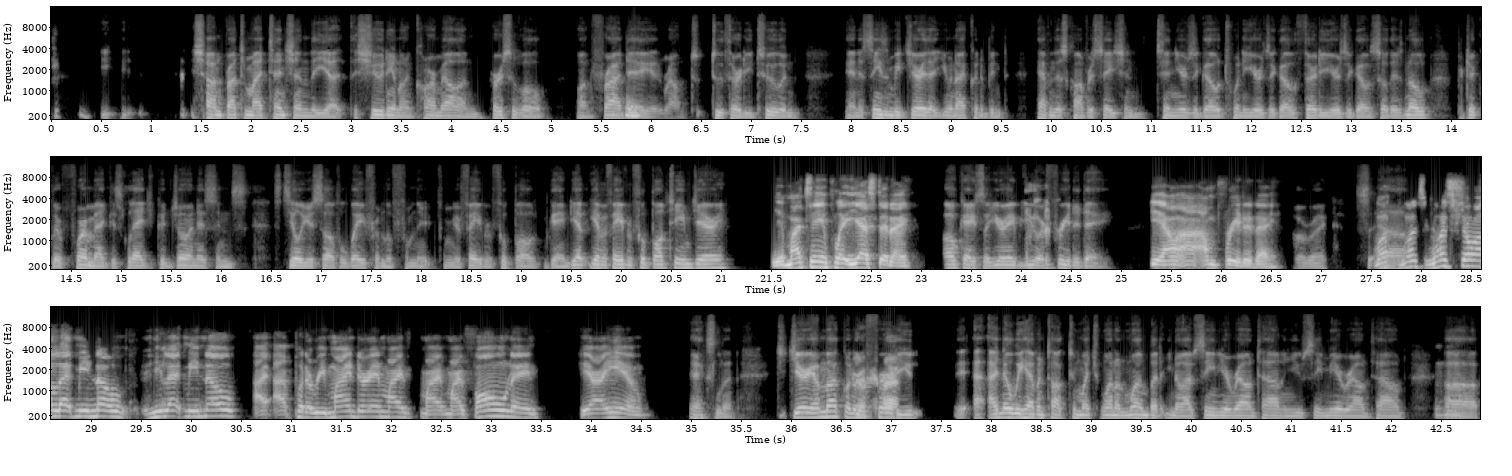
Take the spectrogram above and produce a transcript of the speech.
Sean brought to my attention the uh, the shooting on Carmel and Percival on Friday mm-hmm. around two thirty two, and and it seems to me, Jerry, that you and I could have been having this conversation ten years ago, twenty years ago, thirty years ago. So there's no particular format. Just glad you could join us and steal yourself away from the from the from your favorite football game. Do you have, you have a favorite football team, Jerry? Yeah, my team played yesterday. Okay, so you're able, you are free today. Yeah, I, am free today. All right. So, uh, once once Sean let me know, he let me know. I, I put a reminder in my my my phone, and here I am. Excellent, Jerry. I'm not going to refer to you. I know we haven't talked too much one on one, but you know I've seen you around town, and you've seen me around town. Mm-hmm. Uh,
